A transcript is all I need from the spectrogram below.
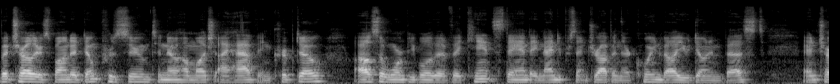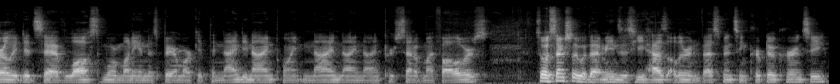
But Charlie responded, Don't presume to know how much I have in crypto. I also warn people that if they can't stand a 90% drop in their coin value, don't invest. And Charlie did say I've lost more money in this bear market than 99.999% of my followers. So essentially, what that means is he has other investments in cryptocurrency.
